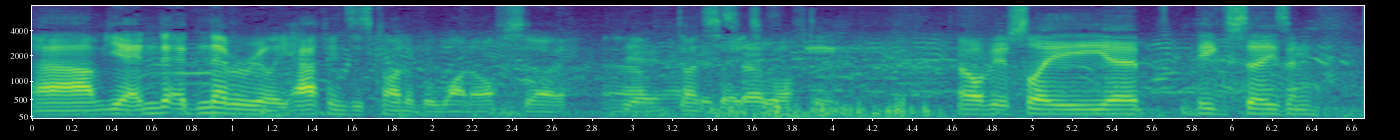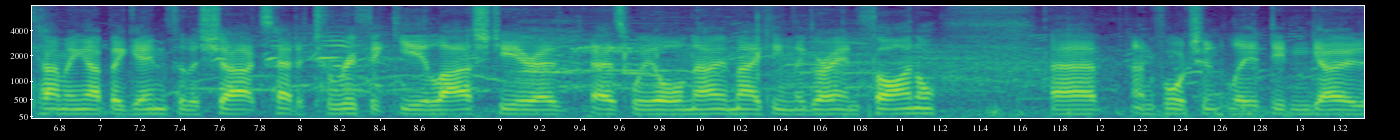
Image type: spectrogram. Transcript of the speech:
um, yeah, it, it never really happens. It's kind of a one-off, so um, Yeah, don't it too often. Obviously uh, big season coming up again for the Sharks. Had a terrific year last year, as, we all know, making the grand final. Uh, unfortunately, it didn't go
